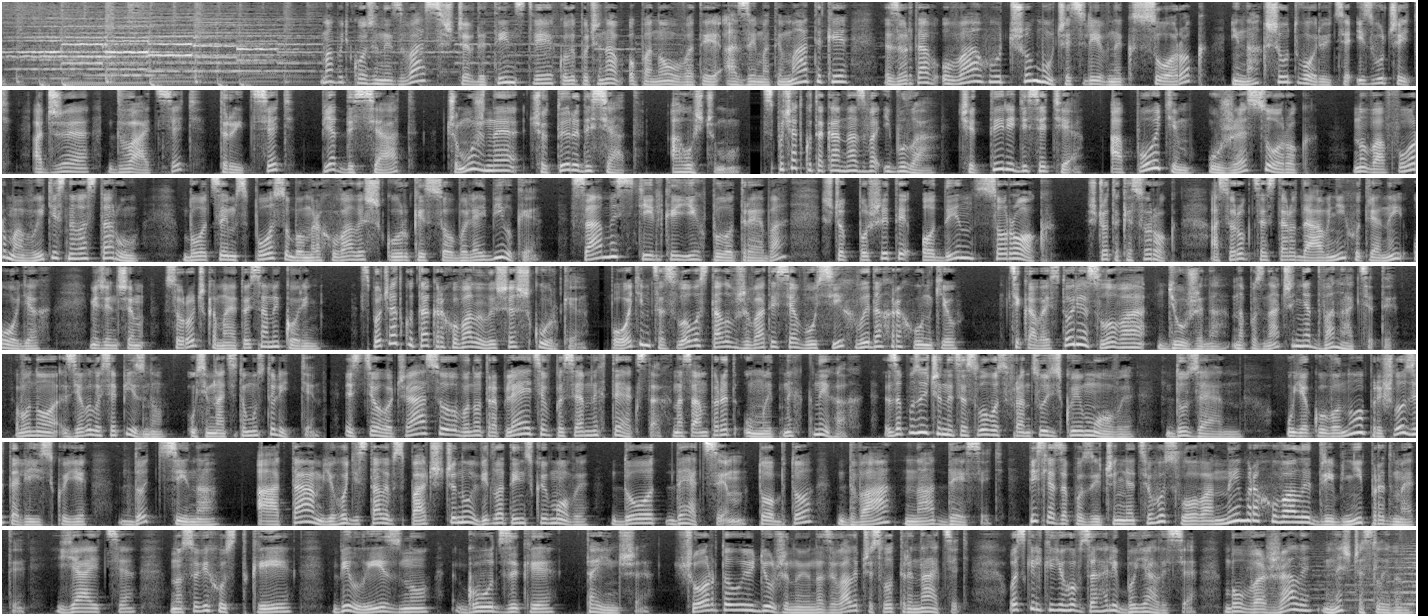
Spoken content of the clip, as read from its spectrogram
Мабуть, кожен із вас ще в дитинстві, коли починав опановувати ази математики, звертав увагу, чому числівник 40 інакше утворюється і звучить. Адже 20, 30, 50, чому ж не 40? А ось чому. Спочатку така назва і була 40, а потім уже 40. Нова форма витіснила стару бо цим способом рахували шкурки соболя й білки. Саме стільки їх було треба, щоб пошити один сорок. Що таке сорок? А сорок це стародавній хутряний одяг. Між іншим, сорочка має той самий корінь. Спочатку так рахували лише шкурки, потім це слово стало вживатися в усіх видах рахунків. Цікава історія слова дюжина на позначення 12. Воно з'явилося пізно, у 17 столітті. З цього часу воно трапляється в писемних текстах, насамперед у митних книгах. Запозичене це слово з французької мови дузен, у яку воно прийшло з італійської доціна, а там його дістали в спадщину від латинської мови до децим, тобто 2 на 10. Після запозичення цього слова ним рахували дрібні предмети яйця, носові хустки, білизну, гудзики та інше. Чортовою дюжиною називали число 13, оскільки його взагалі боялися, бо вважали нещасливим.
